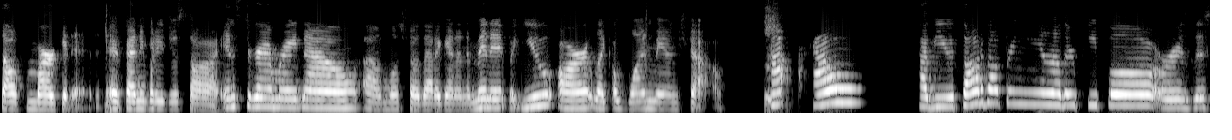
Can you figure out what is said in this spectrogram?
self-marketed. If anybody just saw Instagram right now, um, we'll show that again in a minute, but you are like a one-man show. How, how have you thought about bringing in other people, or is this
